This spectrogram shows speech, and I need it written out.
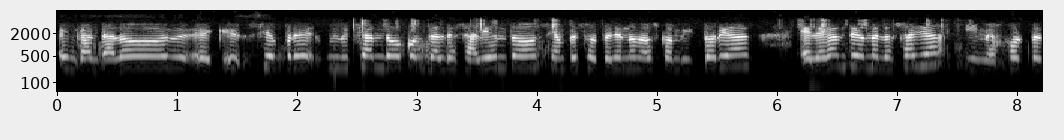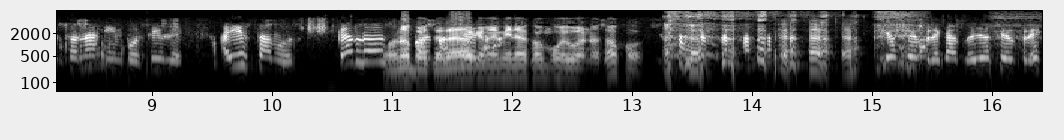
encantador, eh, que siempre luchando contra el desaliento, siempre sorprendiéndonos con victorias, elegante donde los haya y mejor persona imposible. Ahí estamos. Carlos. Bueno, pues será que me miras con muy buenos ojos. Yo siempre, Carlos, yo siempre.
